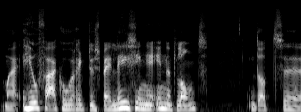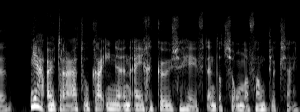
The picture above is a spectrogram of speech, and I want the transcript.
Maar heel vaak hoor ik dus bij lezingen in het land dat, uh, ja, uiteraard Oekraïne een eigen keuze heeft en dat ze onafhankelijk zijn.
